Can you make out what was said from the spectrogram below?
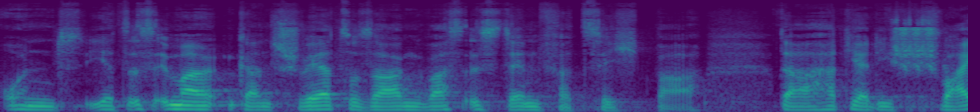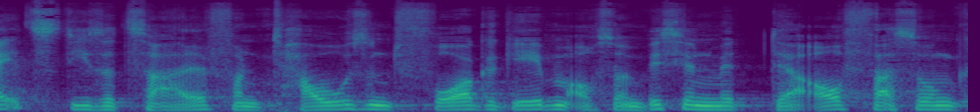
Und jetzt ist immer ganz schwer zu sagen, was ist denn verzichtbar? Da hat ja die Schweiz diese Zahl von 1000 vorgegeben, auch so ein bisschen mit der Auffassung,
